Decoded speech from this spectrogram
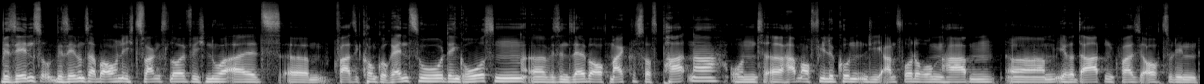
Wir, wir sehen uns aber auch nicht zwangsläufig nur als ähm, quasi Konkurrent zu den Großen. Äh, wir sind selber auch Microsoft-Partner und äh, haben auch viele Kunden, die Anforderungen haben, ähm, ihre Daten quasi auch zu den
